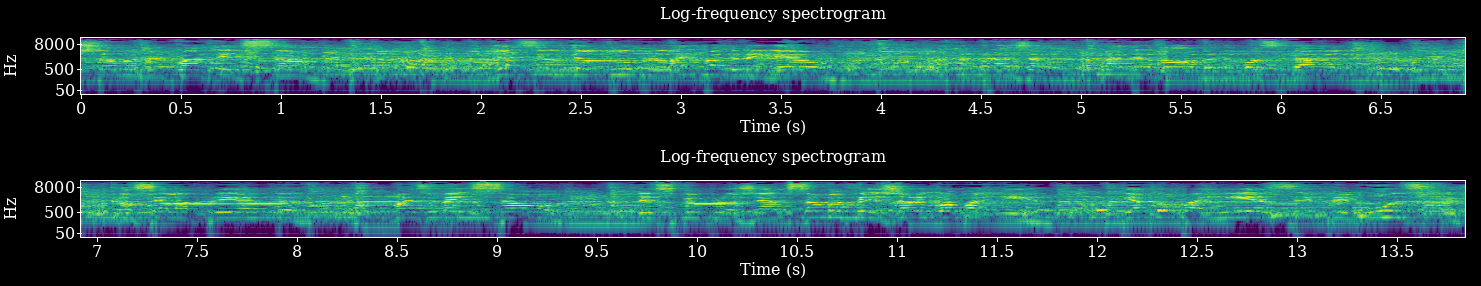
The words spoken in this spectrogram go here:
estamos na quarta edição, dia 5 de outubro, lá em Padre Miguel, atrás da quadra nova da mocidade, Cancela Preta, mais uma edição desse meu projeto, Samba, Feijão e Companhia. E a companhia é sempre músicos,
